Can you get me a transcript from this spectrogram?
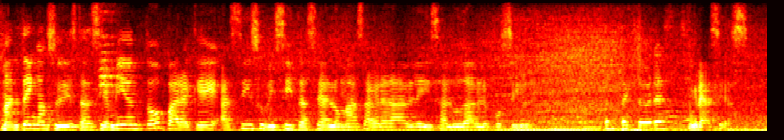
mantengan su distanciamiento para que así su visita sea lo más agradable y saludable posible. Perfecto, gracias. Gracias.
